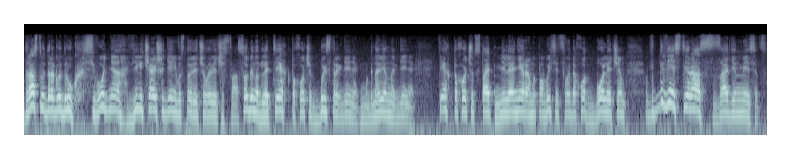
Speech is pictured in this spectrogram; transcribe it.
Здравствуй, дорогой друг! Сегодня величайший день в истории человечества, особенно для тех, кто хочет быстрых денег, мгновенных денег, тех, кто хочет стать миллионером и повысить свой доход более чем в 200 раз за один месяц.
